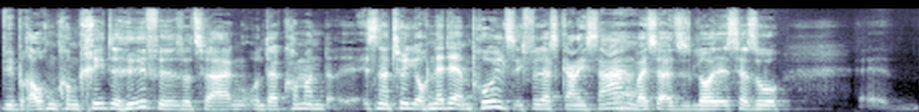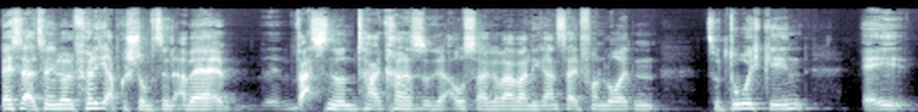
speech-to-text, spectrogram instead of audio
wir brauchen konkrete Hilfe sozusagen und da kommt man, ist natürlich auch netter Impuls, ich will das gar nicht sagen, ja. weißt du, also Leute ist ja so, besser, als wenn die Leute völlig abgestumpft sind. Aber äh, was eine total krasse Aussage war, war die ganze Zeit von Leuten so durchgehend, ey,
